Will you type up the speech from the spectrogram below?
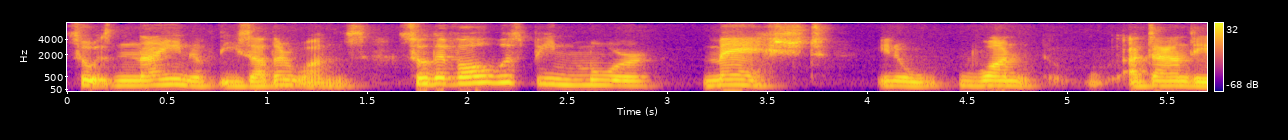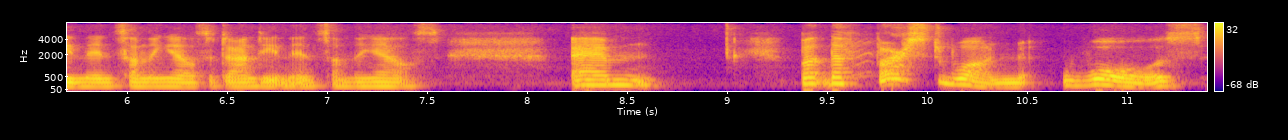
So it's nine of these other ones. So they've always been more meshed. You know, one a dandy and then something else, a dandy and then something else. Um, but the first one was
